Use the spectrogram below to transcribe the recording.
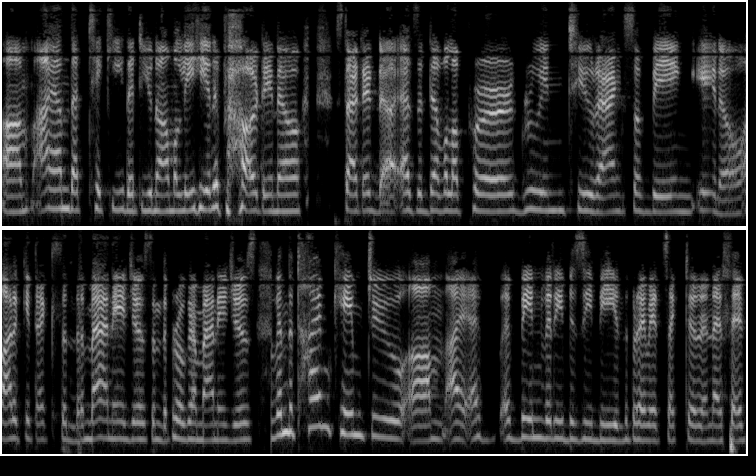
Um, I am that techie that you normally hear about, you know, started uh, as a developer, grew into ranks of being, you know, architects and the managers and the program managers. When the time came to, um, I, have been very busy being in the private sector and I said,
